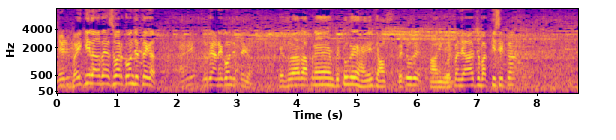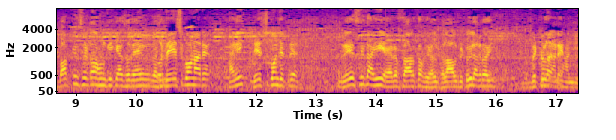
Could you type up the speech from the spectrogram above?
ਜਿਹੜੀ ਬਾਈ ਕੀ ਲੱਗਦਾ ਇਸ ਵਾਰ ਕੌਣ ਜਿੱਤੇਗਾ? ਲੁਧਿਆਣੇ ਕੌਣ ਜਿੱਤੇਗਾ? ਇਸ ਵਾਰ ਆਪਣੇ ਬਿੱਟੂ ਦੇ ਹੈ ਨਹੀਂ ਚਾਂਸ ਬਿੱਟੂ ਦੇ? ਹਾਂਜੀ। ਔਰ ਪੰਜਾਬ 'ਚ ਬਾਕੀ ਸੀਟਾਂ? ਬਾਕੀ ਸੀਟਾਂ ਹੁਣ ਕੀ ਕਹਿ ਸਕਦੇ ਹਾਂ ਔਰ ਵੈਸੇ ਦੇਸ਼ 'ਚ ਕੌਣ ਆ ਰਿਹਾ ਹੈ ਨਹੀਂ ਦੇਸ਼ 'ਚ ਕੌਣ ਜਿੱਤ ਰਿਹਾ? ਰੇਸ ਦੀ ਤਾਂ ਹੀ ਹੈ ਰਫਤਾਰ ਤਾਂ ਫਿਲਹਾਲ ਫਿਲਹਾਲ ਬਿੱਟੂ ਹੀ ਲੱਗ ਰਿਹਾ ਜੀ। ਬਿੱਟੂ ਲੱਗ ਰਿਹਾ? ਹਾਂਜੀ।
